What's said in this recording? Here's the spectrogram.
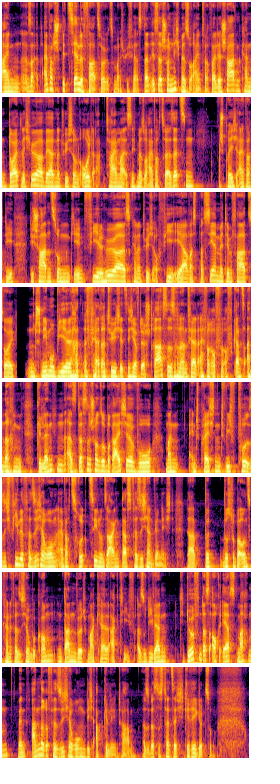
ein, einfach spezielle Fahrzeuge zum Beispiel fährst, dann ist das schon nicht mehr so einfach, weil der Schaden kann deutlich höher werden. Natürlich, so ein Oldtimer ist nicht mehr so einfach zu ersetzen. Sprich, einfach die, die Schadenssummen gehen viel höher. Es kann natürlich auch viel eher was passieren mit dem Fahrzeug ein Schneemobil hat, fährt natürlich jetzt nicht auf der Straße, sondern fährt einfach auf, auf ganz anderen Geländen. Also das sind schon so Bereiche, wo man entsprechend, wie sich viele Versicherungen einfach zurückziehen und sagen, das versichern wir nicht. Da wird, wirst du bei uns keine Versicherung bekommen und dann wird Markel aktiv. Also die werden, die dürfen das auch erst machen, wenn andere Versicherungen dich abgelehnt haben. Also das ist tatsächlich geregelt so.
